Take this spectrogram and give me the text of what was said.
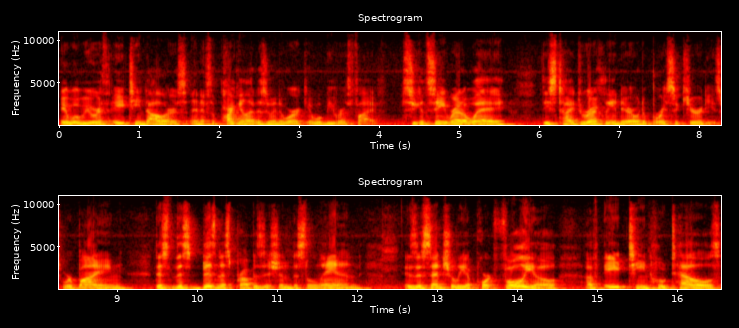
it will be worth $18. And if the parking lot is going to work, it will be worth 5 So you can see right away, these tie directly into Arrow-Debreu securities. We're buying this, this business proposition, this land, is essentially a portfolio of 18 hotels,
